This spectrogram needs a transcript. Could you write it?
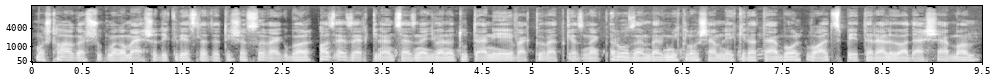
most hallgassuk meg a második részletet is a szövegből. Az 1945 utáni évek következnek Rosenberg Miklós emlékiratából Valc Péter előadásában.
